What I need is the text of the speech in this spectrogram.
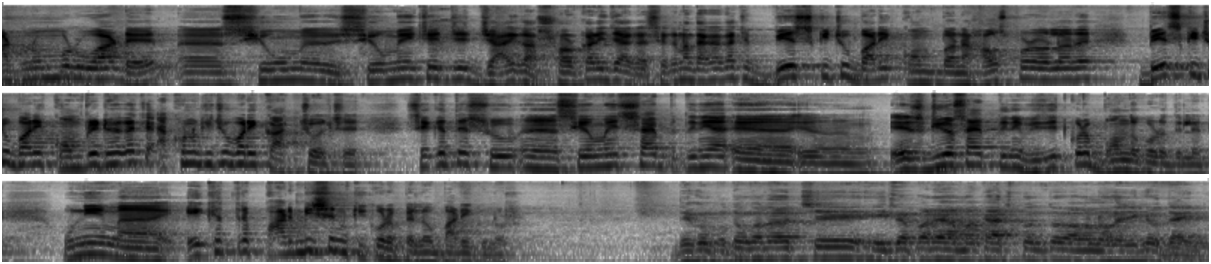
আট নম্বর ওয়ার্ডের সিউম সিউমেচের যে জায়গা, সরকারি জায়গা, সেখানে দেখা গেছে বেশ কিছু বাড়ি কম মানে হাউস ফোরওয়ালারে বেশ কিছু বাড়ি কমপ্লিট হয়ে গেছে এখনও কিছু বাড়ি কাজ চলছে। সেক্ষেত্রে সিউমেচ সাহেব তিনি এসডিও সাহেব তিনি ভিজিট করে বন্ধ করে দিলেন। উনি এই ক্ষেত্রে পারমিশন কি করে পেল বাড়িগুলোর? দেখুন, প্রথম কথা হচ্ছে, এই ব্যাপারে আমাকে আজ পর্যন্ত আমার নলেজে কেউ দেয়নি।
